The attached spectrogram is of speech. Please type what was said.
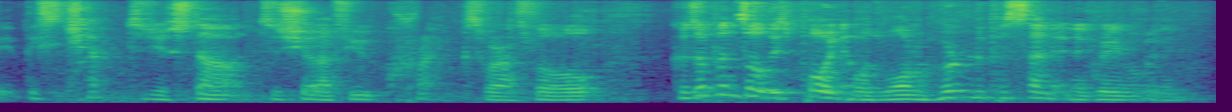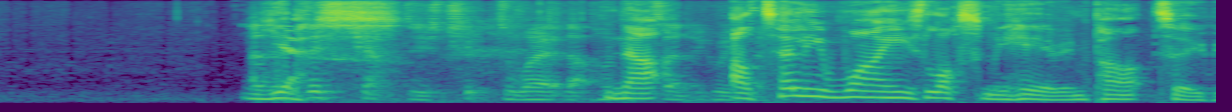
this chapter just started to show a few cracks where I thought, because up until this point, I was 100% in agreement with him. And Yes. this chapter is chipped away at that 100% Now, agreement. I'll tell you why he's lost me here in part two.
